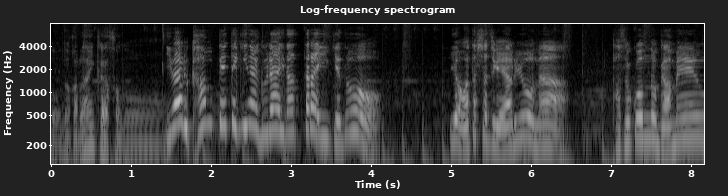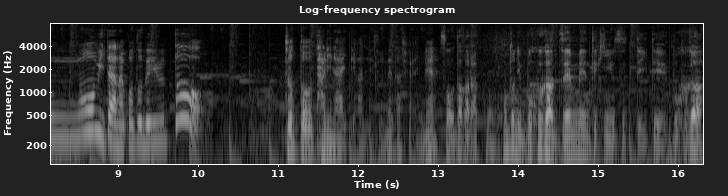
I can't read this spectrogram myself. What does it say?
そうだから何かそのいわゆるカンペ的なぐらいだったらいいけどいや私たちがやるようなパソコンの画面をみたいなことで言うとちょっと足りないって感じですよね。確かにね。そうだからもう本当に僕が全面的に映っていて僕が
